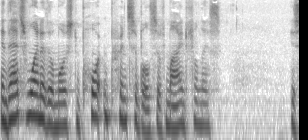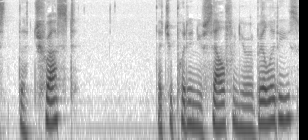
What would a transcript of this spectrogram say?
And that's one of the most important principles of mindfulness is the trust that you put in yourself and your abilities,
